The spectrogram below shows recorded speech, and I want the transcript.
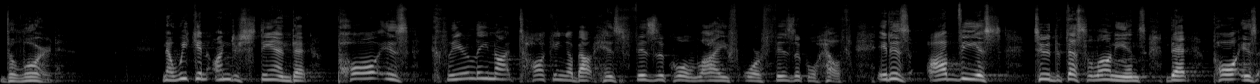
the Lord. Now we can understand that Paul is clearly not talking about his physical life or physical health. It is obvious to the Thessalonians that Paul is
